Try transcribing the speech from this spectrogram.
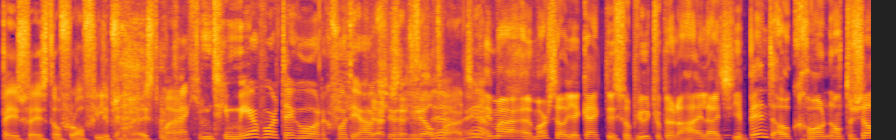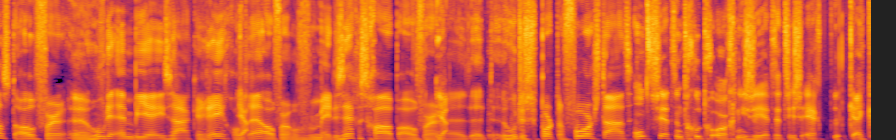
PSV is dan vooral Philips geweest. Daar Maar krijg je misschien meer voor tegenwoordig, voor die oude Ja, die zijn geld waard, ja. Hey, maar eh, Marcel, je kijkt dus op YouTube naar de highlights. Je bent ook gewoon enthousiast over eh, hoe de NBA zaken regelt. Ja. Hè? Over, over medezeggenschap, over Ja. eh, de- hoe de sport ervoor staat. ontzettend goed georganiseerd. Het is echt, kijk,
